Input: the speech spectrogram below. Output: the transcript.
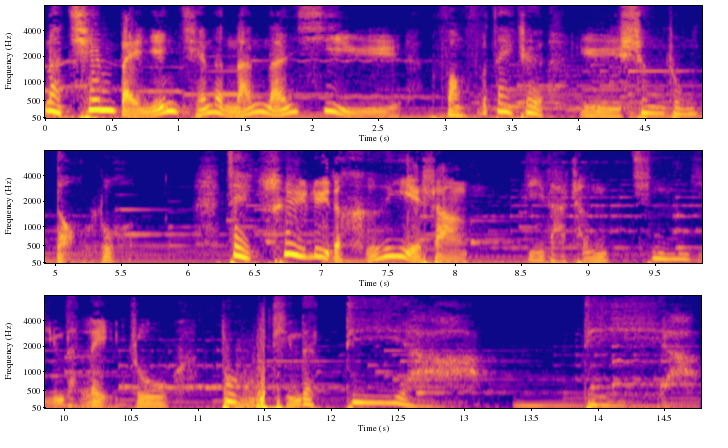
那千百年前的喃喃细语，仿佛在这雨声中抖落，在翠绿的荷叶上滴答成晶莹的泪珠，不停的滴呀滴呀。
